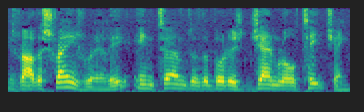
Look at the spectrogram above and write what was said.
is rather strange, really, in terms of the Buddha's general teaching,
